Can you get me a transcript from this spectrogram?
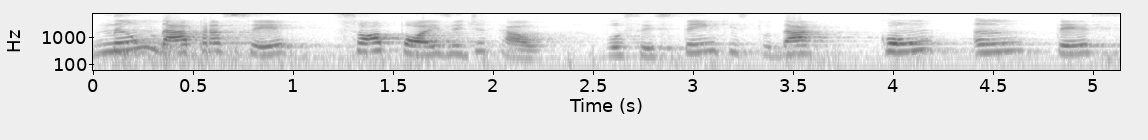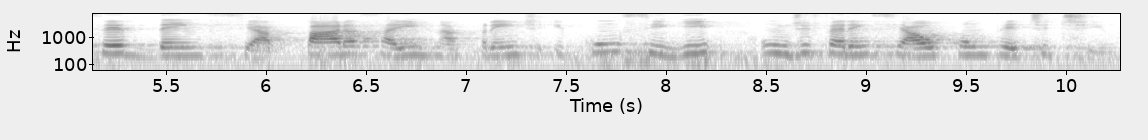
não dá para ser só após edital. Vocês têm que estudar com antecedência para sair na frente e conseguir um diferencial competitivo.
